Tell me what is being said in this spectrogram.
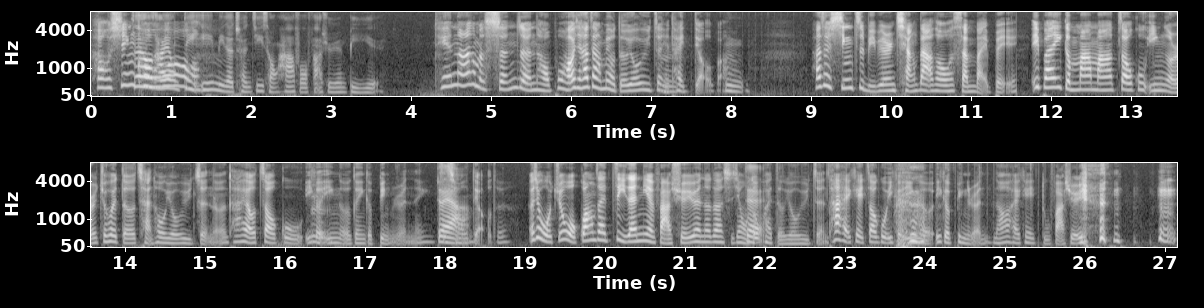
好辛苦、哦。最后她用第一名的成绩从哈佛法学院毕业。天哪，他根本神人，好不好？而且她这样没有得忧郁症，也嗯太屌了吧！嗯，他这心智比别人强大到三百倍。一般一个妈妈照顾婴儿就会得产后忧郁症了，她还要照顾一个嗯婴儿跟一个病人呢、对超屌的。而且我觉得我光在自己在念法学院那段时间，我都快得忧郁症。他还可以照顾一个婴儿、一个病人，然后还可以读法学院。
